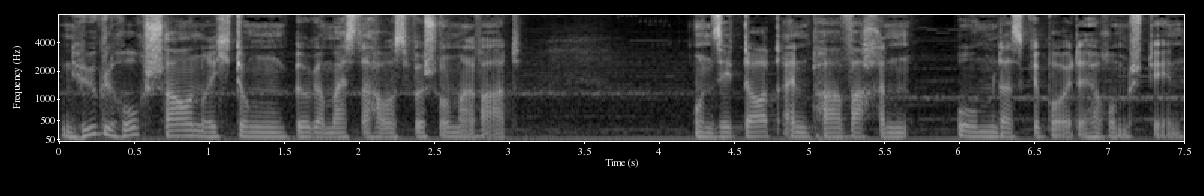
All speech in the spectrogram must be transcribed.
den Hügel hochschauen Richtung Bürgermeisterhaus, wo ihr schon mal wart. Und seht dort ein paar Wachen um das Gebäude herumstehen.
